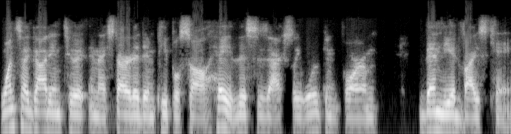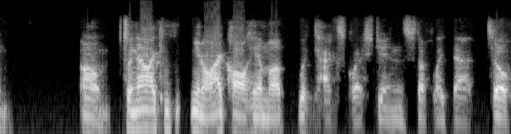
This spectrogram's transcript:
Once I got into it and I started, and people saw, hey, this is actually working for him, then the advice came. Um, so now I can, you know, I call him up with tax questions, stuff like that. So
